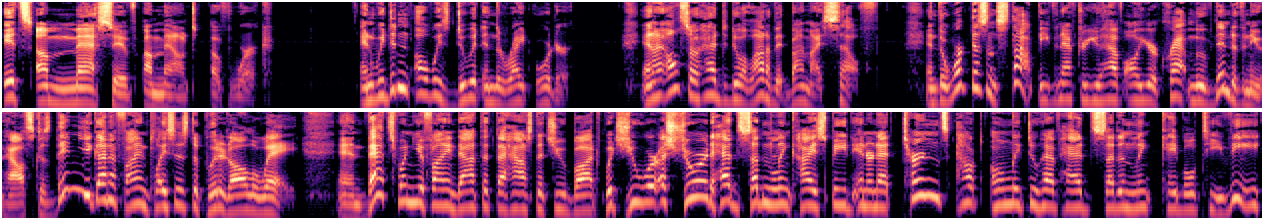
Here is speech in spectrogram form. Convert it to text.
It's a massive amount of work. And we didn't always do it in the right order. And I also had to do a lot of it by myself. And the work doesn't stop even after you have all your crap moved into the new house, because then you gotta find places to put it all away. And that's when you find out that the house that you bought, which you were assured had Suddenlink high speed internet, turns out only to have had Suddenlink cable TV,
